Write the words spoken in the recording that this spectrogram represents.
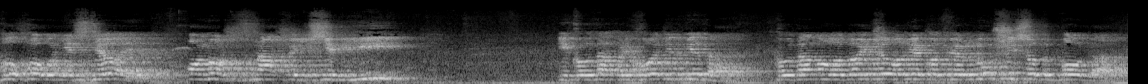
плохого не сделает. Оно ж с нашей семьи. И когда приходит беда, когда молодой человек, отвернувшись от Бога,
